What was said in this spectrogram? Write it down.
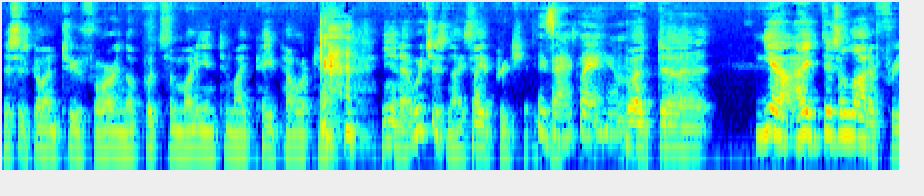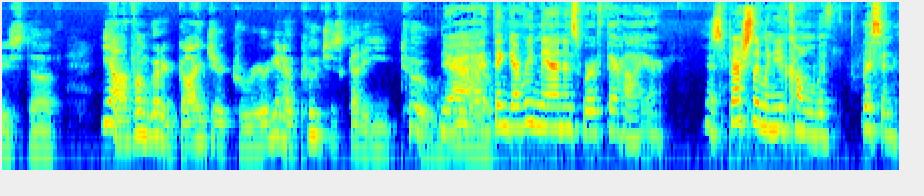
this has gone too far," and they'll put some money into my PayPal account. you know, which is nice. I appreciate exactly. That. But uh, yeah, I there's a lot of free stuff yeah, if I'm going to guide your career, you know, Pooch has got to eat too. Yeah, you know. I think every man is worth their hire. Especially when you come with, listen,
